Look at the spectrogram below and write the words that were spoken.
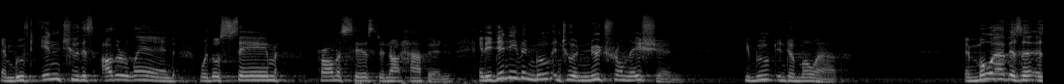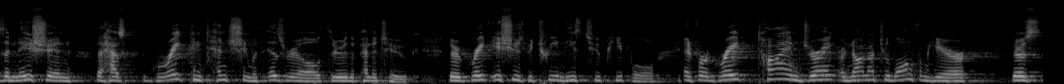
and moved into this other land where those same promises did not happen. And he didn't even move into a neutral nation, he moved into Moab. And Moab is a, is a nation that has great contention with Israel through the Pentateuch. There are great issues between these two people. And for a great time during, or not, not too long from here, there's,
